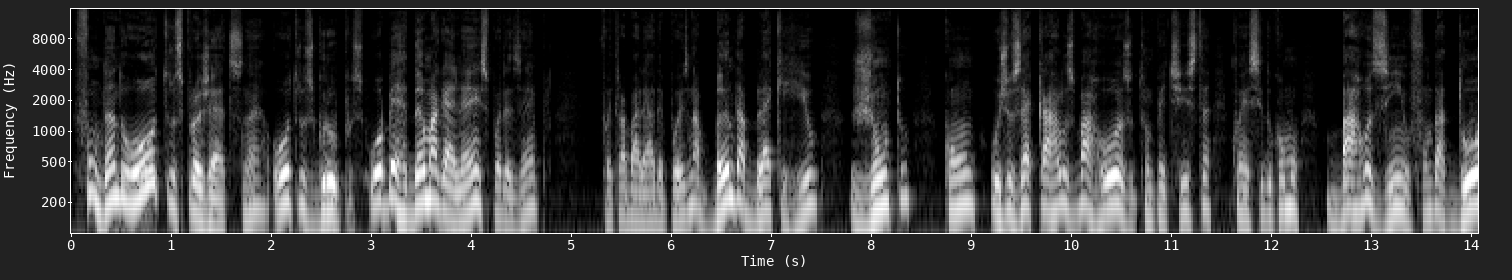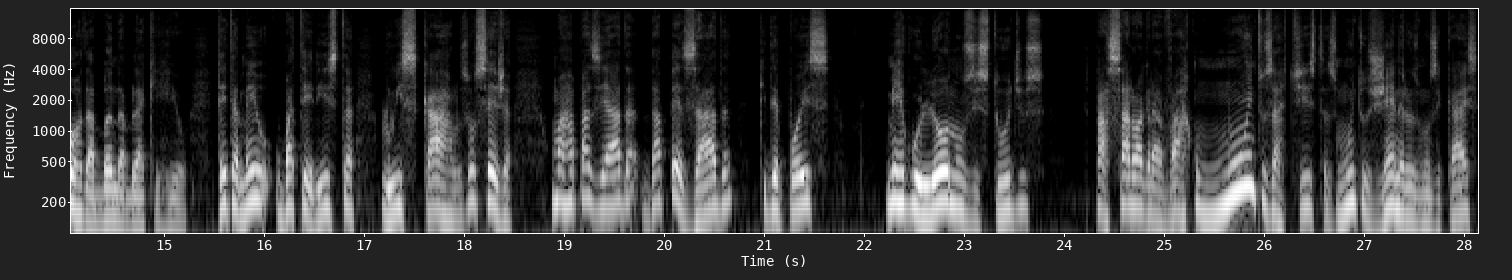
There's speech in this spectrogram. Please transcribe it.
fundando outros projetos, né? outros grupos. O Oberdan Magalhães, por exemplo, foi trabalhar depois na banda Black Hill, junto com o José Carlos Barroso, trompetista conhecido como Barrozinho, fundador da banda Black Hill. Tem também o baterista Luiz Carlos, ou seja, uma rapaziada da pesada que depois mergulhou nos estúdios, passaram a gravar com muitos artistas, muitos gêneros musicais.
